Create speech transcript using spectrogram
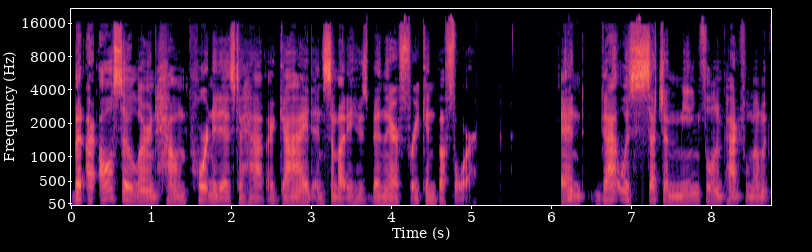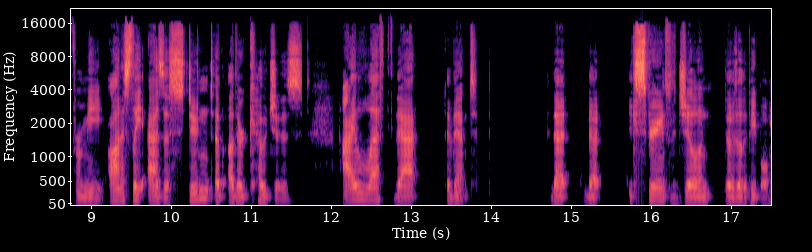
But I also learned how important it is to have a guide and somebody who's been there freaking before. Mm. And that was such a meaningful impactful moment for me. Honestly, as a student of other coaches, I left that event that that experience with Jill and those other people,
